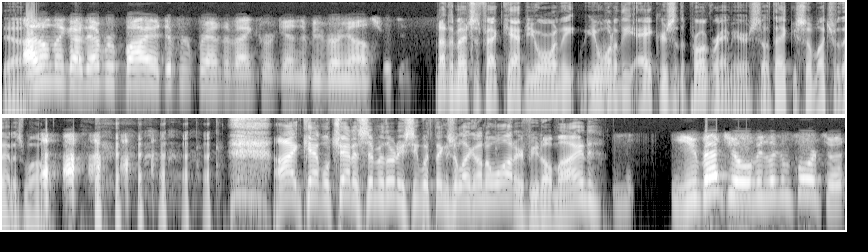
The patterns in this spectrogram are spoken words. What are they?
yeah. I don't think I'd ever buy a different brand of anchor again. To be very honest with you. Not to mention the fact, Cap, you are one of the you're one of the anchors of the program here. So thank you so much for that as well. all right, Cap, we'll chat at seven thirty. See what things are like on the water, if you don't mind. You betcha. We'll be looking forward to it.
